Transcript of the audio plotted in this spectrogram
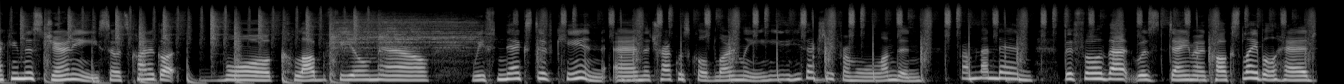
Liking this journey. So it's kind of got more club feel now with Next of Kin, and the track was called Lonely. He, he's actually from London. From London. Before that was Damo Cox Label Head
